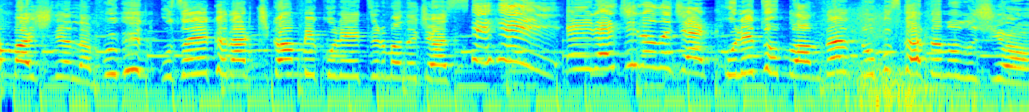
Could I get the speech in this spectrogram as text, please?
zaman başlayalım. Bugün uzaya kadar çıkan bir kuleye tırmanacağız. Eğlenceli olacak. Kule toplamda 9 kattan oluşuyor.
